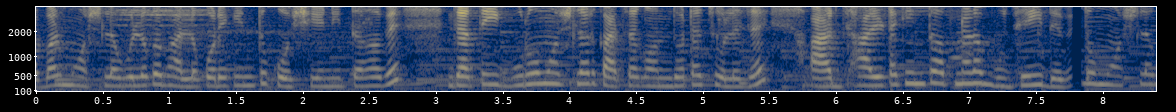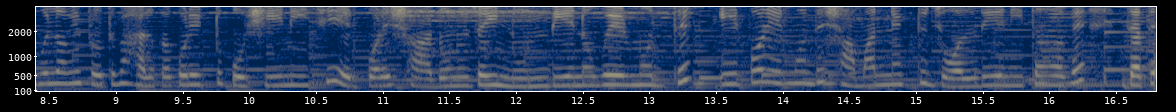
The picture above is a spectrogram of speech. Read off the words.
আবার মশলাগুলোকে ভালো করে কিন্তু কষিয়ে নিতে হবে, যাতে এই গুঁড়ো মশলার কাঁচা গন্ধটা চলে যায়। আর ঝালটা কিন্তু আপনারা বুঝেই দেবে তো মশলাগুলো আমি প্রথমে হালকা করে একটু কষিয়ে নিয়েছি, এরপরে স্বাদ অনুযায়ী নুন দিয়ে নেব এর মধ্যে। এরপর এর মধ্যে সামান্য একটু জল দিয়ে নিতে হবে, যাতে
